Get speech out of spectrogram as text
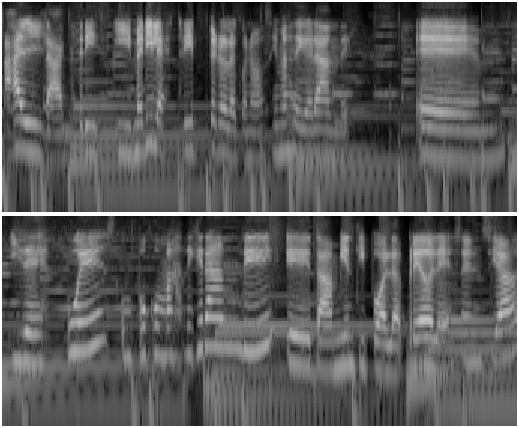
Alta actriz. Y Meryl Streep, pero la conocí más de grande. Eh, y después, un poco más de grande, eh, también tipo a la preadolescencia,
